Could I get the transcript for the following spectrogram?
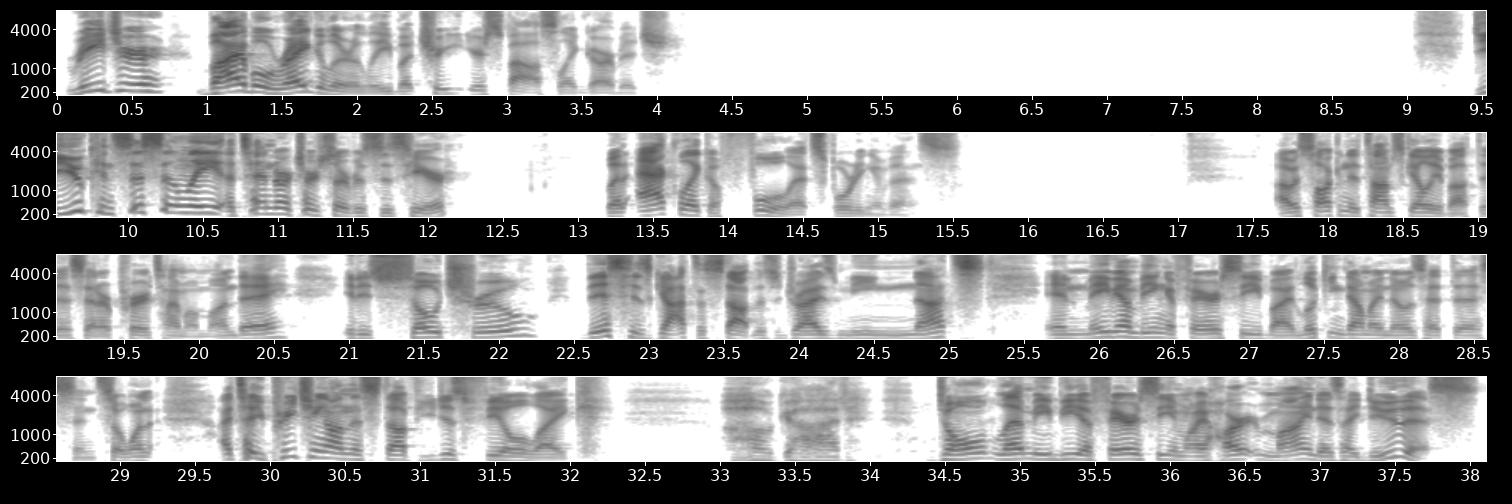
read your Bible regularly but treat your spouse like garbage? Do you consistently attend our church services here but act like a fool at sporting events? I was talking to Tom Skelly about this at our prayer time on Monday. It is so true. This has got to stop. This drives me nuts. And maybe I'm being a Pharisee by looking down my nose at this. And so when I tell you, preaching on this stuff, you just feel like, oh God, don't let me be a Pharisee in my heart and mind as I do this.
